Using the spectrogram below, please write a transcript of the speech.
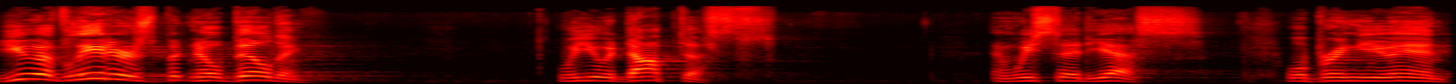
You have leaders, but no building. Will you adopt us? And we said, Yes, we'll bring you in.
